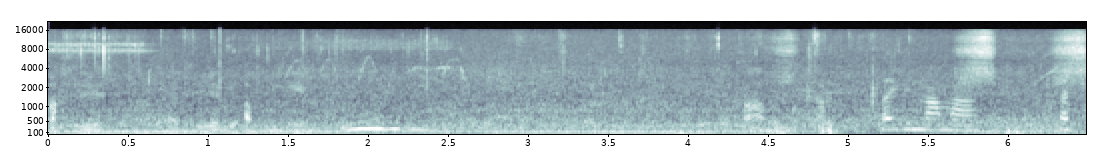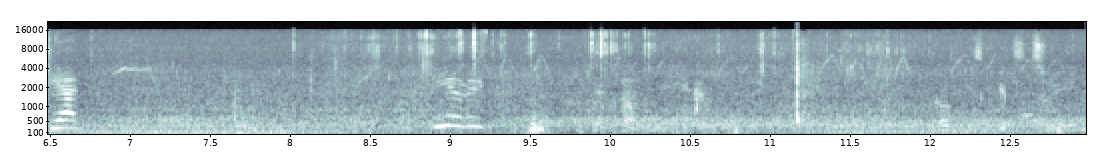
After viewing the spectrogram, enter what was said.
Ach süß. Hat sie irgendwie abgegeben. Arme Mutter. Weil die Mama. Was sie hat. Schwierig. Guck, jetzt geht's zu ihm.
